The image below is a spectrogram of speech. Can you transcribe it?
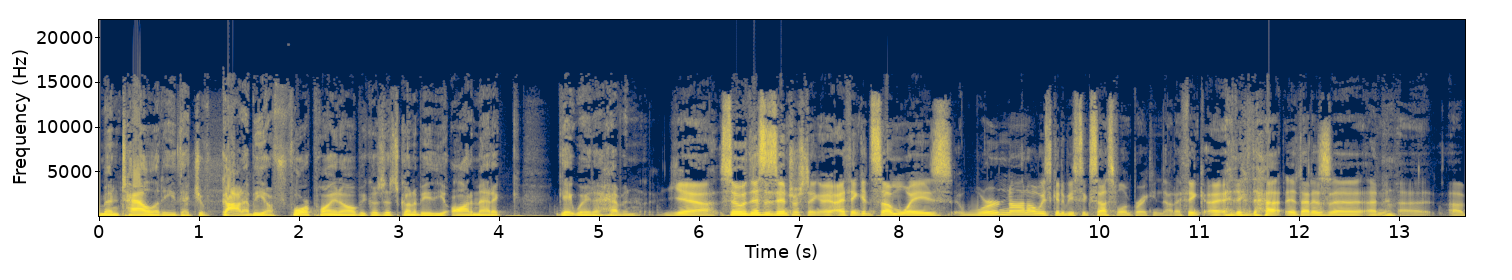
mentality that you've got to be a 4.0 because it's going to be the automatic gateway to heaven? Yeah, so this is interesting. I, I think in some ways we're not always going to be successful in breaking that. I think I think that that is a, an, a, a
